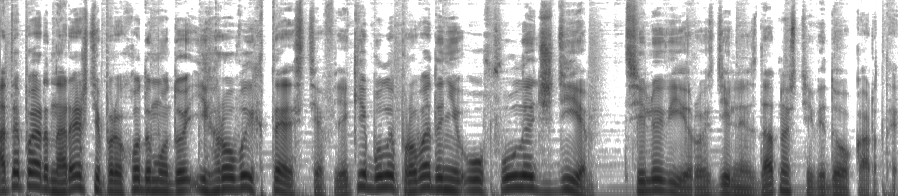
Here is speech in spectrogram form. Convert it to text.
А тепер нарешті переходимо до ігрових тестів, які були проведені у Full HD, цільовій роздільній здатності відеокарти.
